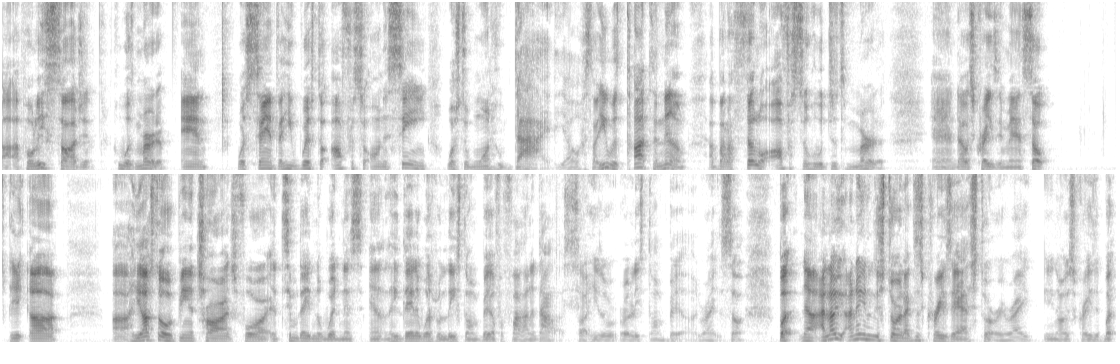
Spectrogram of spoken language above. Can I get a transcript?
uh, a police sergeant who was murdered. And was saying that he wished the officer on the scene was the one who died, yo. So he was taunting them about a fellow officer who was just murdered. And that was crazy, man. So he uh uh, he also was being charged for intimidating the witness, and he later was released on bail for five hundred dollars. So he's released on bail, right? So, but now I know you, I know you know the story, like this crazy ass story, right? You know it's crazy, but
